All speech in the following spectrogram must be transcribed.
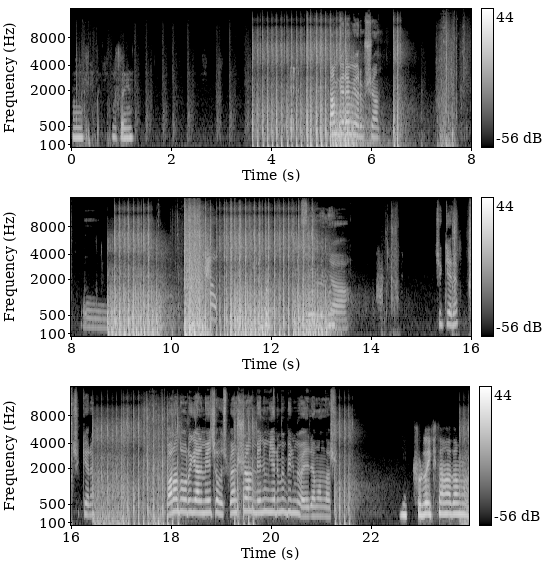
Tamam. Buradayım. Tam göremiyorum şu an. Ya. Çık geri. Çık geri. Bana doğru gelmeye çalış. Ben şu an benim yerimi bilmiyor elemanlar. Şurada iki tane adam var.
